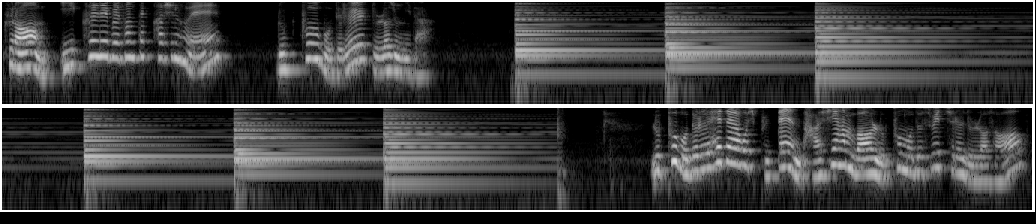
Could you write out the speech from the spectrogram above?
그럼 이 클립을 선택하신 후에 루프 모드를 눌러줍니다. 루프 모드를 해제하고 싶을 땐 다시 한번 루프 모드 스위치를 눌러서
